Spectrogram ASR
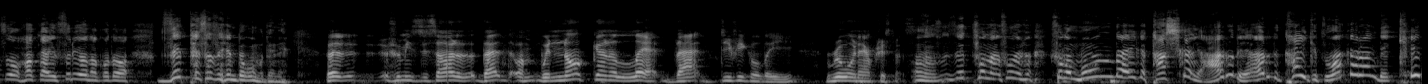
末を破壊するようなことは絶対させへんとこ思ってね But it's decided that, um, we're not going to let that difficulty ruin our Christmas. うん、ぜそんなそうその問題が確かにあるであるで解決わからんでけど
